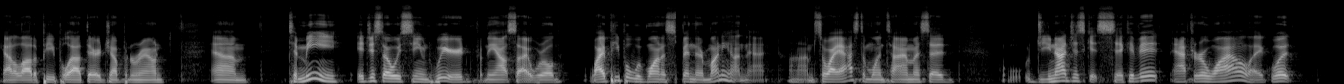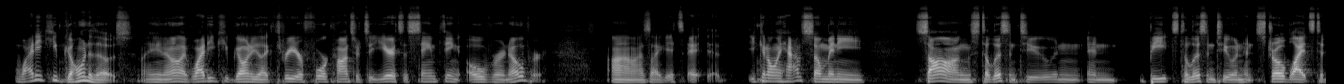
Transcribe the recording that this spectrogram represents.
Got a lot of people out there jumping around. Um, to me, it just always seemed weird from the outside world why people would want to spend their money on that. Um, so I asked him one time, I said, Do you not just get sick of it after a while? Like, what? Why do you keep going to those? You know, like why do you keep going to like three or four concerts a year? It's the same thing over and over. Uh, I was like, it's it, you can only have so many songs to listen to and and beats to listen to and strobe lights to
